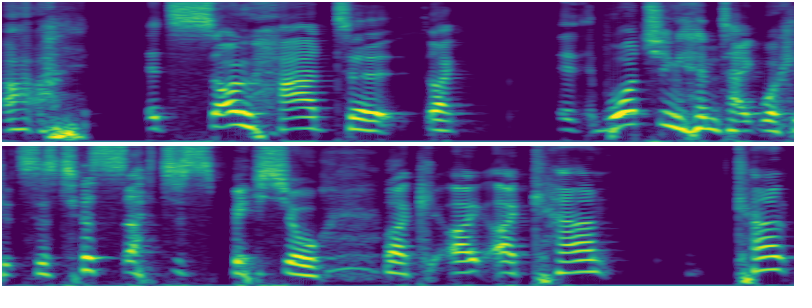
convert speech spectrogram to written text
uh, it's so hard to like it, watching him take wickets is just such a special like I, I can't can't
